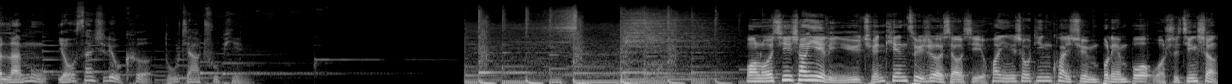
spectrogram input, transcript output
本栏目由三十六氪独家出品。网络新商业领域全天最热消息，欢迎收听快讯不联播，我是金盛。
